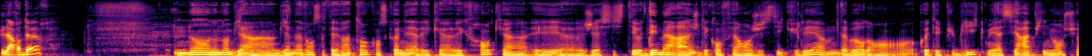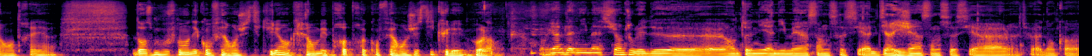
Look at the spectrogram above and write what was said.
L'ardeur? Non, non, non, bien, bien avant. Ça fait 20 ans qu'on se connaît avec euh, avec Franck hein, et euh, j'ai assisté au démarrage des conférences gesticulées. Hein, d'abord dans côté public, mais assez rapidement, je suis rentré euh, dans ce mouvement des conférences gesticulées en créant mes propres conférences gesticulées. Voilà. On vient de l'animation tous les deux. Anthony animait un centre social, dirigeait un centre social. Tu vois, donc on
